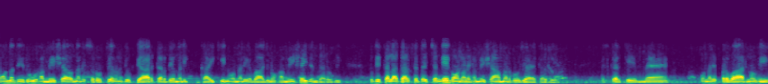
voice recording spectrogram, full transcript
ਉਹਨਾਂ ਦੀ ਰੂਹ ਹਮੇਸ਼ਾ ਉਹਨਾਂ ਦੇ ਸਰੋਤੇ ਉਹਨਾਂ ਨੂੰ ਜੋ ਪਿਆਰ ਕਰਦੇ ਉਹਨਾਂ ਦੀ ਗਾਇਕੀ ਨੂੰ, ਉਹਨਾਂ ਦੀ ਆਵਾਜ਼ ਨੂੰ ਹਮੇਸ਼ਾ ਹੀ ਜਿੰਦਾ ਰਹੂਗੀ। ਕਿਉਂਕਿ ਕਲਾਕਾਰ ਸਦਾ ਚੰਗੇ ਗਾਉਣ ਵਾਲੇ ਹਮੇਸ਼ਾ ਅਮਰ ਹੋ ਜਾਇਆ ਕਰਦੇ ਆ। ਇਸ ਕਰਕੇ ਮੈਂ ਉਹਨਾਂ ਦੇ ਪਰਿਵਾਰ ਨੂੰ ਵੀ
